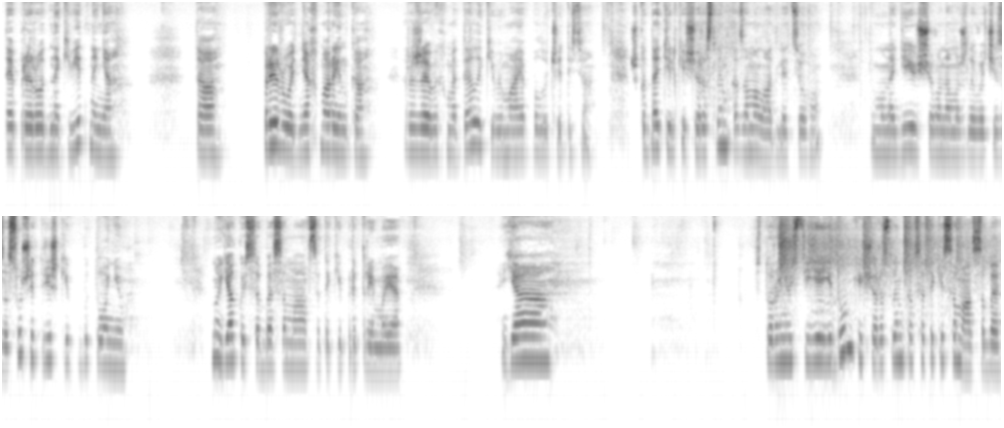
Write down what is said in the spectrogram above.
те природне квітнення та природня хмаринка рожевих метеликів і має получитися. Шкода тільки, що рослинка замала для цього. Тому надію, що вона, можливо, чи засушить трішки бутонів. Ну, якось себе сама все-таки притримує. Я сторонюсь тієї думки, що рослинка все-таки сама себе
